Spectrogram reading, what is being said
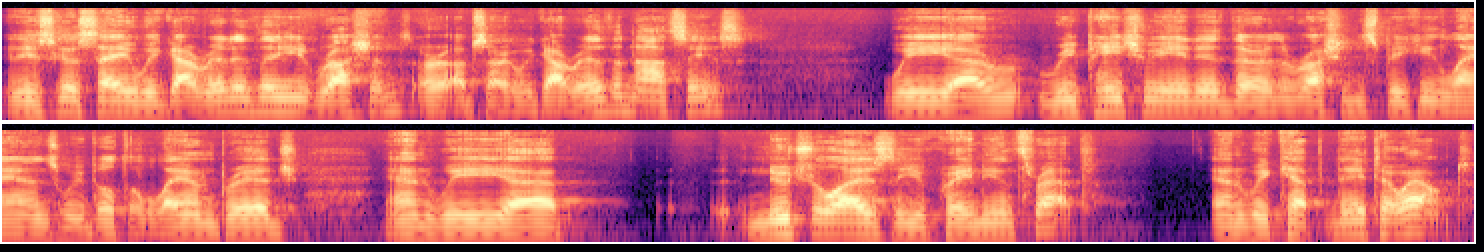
And he's going to say, we got rid of the Russians, or I'm sorry, we got rid of the Nazis. We uh, repatriated the, the Russian-speaking lands. We built a land bridge, and we uh, neutralized the Ukrainian threat and we kept NATO out.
